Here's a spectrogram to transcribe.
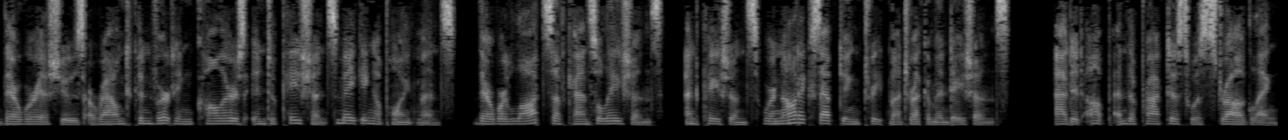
there were issues around converting callers into patients making appointments, there were lots of cancellations, and patients were not accepting treatment recommendations. Added up and the practice was struggling.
